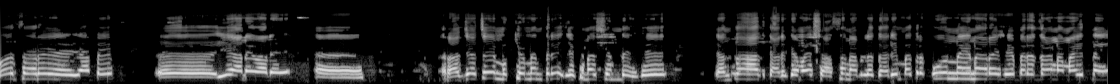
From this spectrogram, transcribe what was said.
बहुत सारे यहाँ पे ये आने वाले हैं. राज्याचे मुख्यमंत्री एकनाथ शिंदे हे त्यांचा आज कार्यक्रम आहे. शासन आपल्या दारी मात्र कोण येणार आहे हे बऱ्याच जणांना माहीत नाही.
